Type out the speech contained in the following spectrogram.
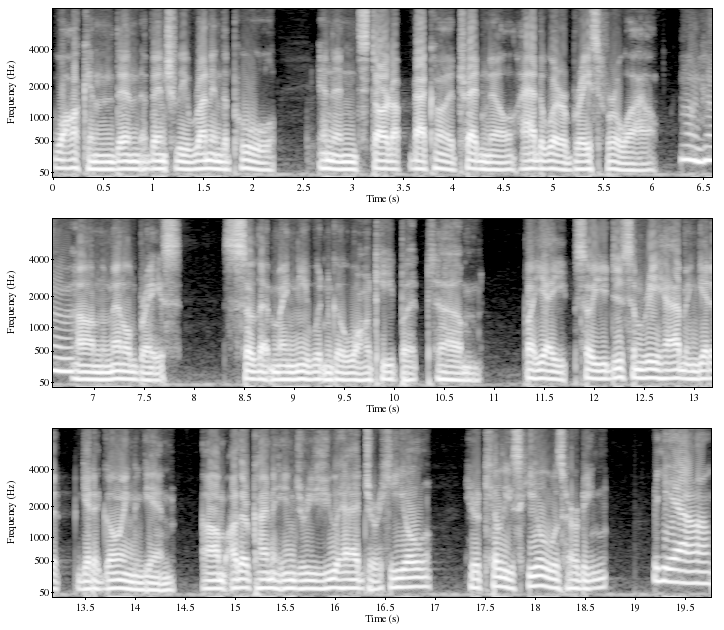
walk and then eventually run in the pool and then start up back on a treadmill. I had to wear a brace for a while, mm-hmm. um, the metal brace, so that my knee wouldn't go wonky. But um, but yeah, so you do some rehab and get it get it going again. Um, other kind of injuries you had, your heel, your Achilles heel was hurting, Yeah.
